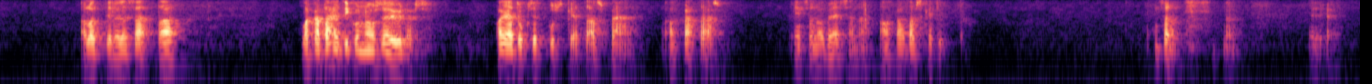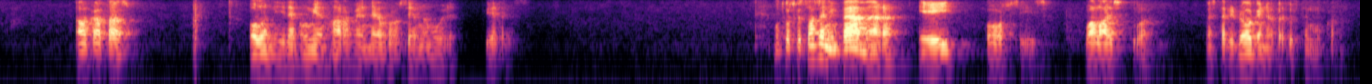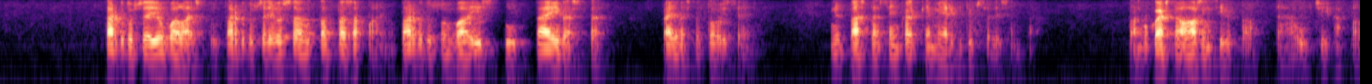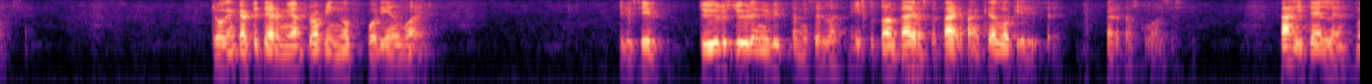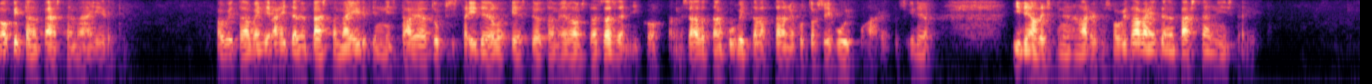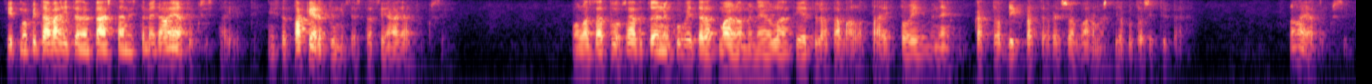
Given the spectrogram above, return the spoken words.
Aloittelijalle saattaa lakata heti kun nousee ylös. Ajatukset puskee taas päälle. Alkaa taas, en sano V-sanaa, alkaa taas ketuttaa. En sano. No. Alkaa taas olla niiden omien harvojen neuroosien ja muiden vietävissä. Mutta koska Sasenin päämäärä ei ole siis valaistua mestari Dogenin opetusten mukaan. Tarkoitus ei ole valaistua, tarkoitus ei ole saavuttaa tasapainoa. Tarkoitus on vain istua päivästä, päivästä toiseen. Nyt päästään sen kaikkein merkityksellisempään. Tämä on koko ajan sitä aasinsiltaa tähän uusiin kappaleeseen. Dogen käytti termiä dropping of body and mind. Eli sillä tylsyyden ylittämisellä istutaan päivästä päivään, kello kilisee vertauskuvallisesti vähitellen me opitaan päästämään irti. Opitaan vähitellen päästämään irti niistä ajatuksista, ideologiasta, joita meillä on sitä saseni kohtaan. Me saatetaan kuvitella, että tämä on joku tosi huippuharjoitus, idea, idealistinen harjoitus. Me opitaan vähitellen päästään niistä irti. Sitten me pitää vähitellen päästään niistä meidän ajatuksista irti, niistä takertumisesta siihen ajatuksiin. Me ollaan saatu, saatettu ennen kuvitella, että maailma menee jollain tietyllä tavalla, tai tuo ihminen katsoo Big Brother, se on varmasti joku tosi typerä. No ajatuksia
